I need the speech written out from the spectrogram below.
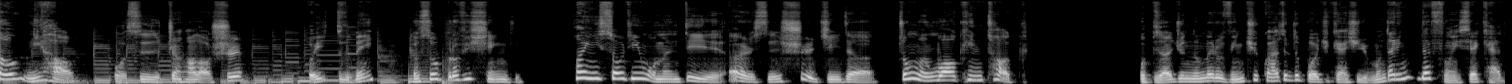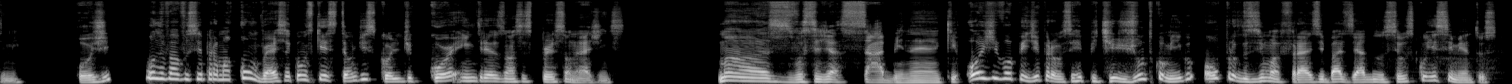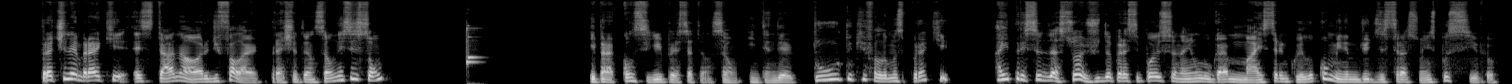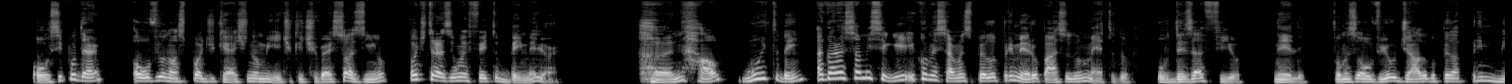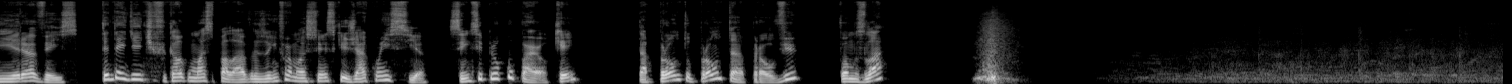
Hello，你好，我是正好老师。Oi, tudo bem? Eu sou o Prof. Sheng。欢迎收听我们第二十四集的中文 Walking Talk，o episódio número 24 do podcast de mandarim da Fluency Academy. Hoje vou levar você para uma conversa com questão de escolha de cor entre as nossas personagens. Mas você já sabe, né, que hoje vou pedir para você repetir junto comigo ou produzir uma frase baseada nos seus conhecimentos, para te lembrar que está na hora de falar. Preste atenção nesse som. E para conseguir prestar atenção e entender tudo que falamos por aqui, aí preciso da sua ajuda para se posicionar em um lugar mais tranquilo com o mínimo de distrações possível. Ou se puder, ouve o nosso podcast no ambiente que estiver sozinho, pode trazer um efeito bem melhor. 很好, muito bem. Agora é só me seguir e começarmos pelo primeiro passo do método, o desafio. Nele, vamos ouvir o diálogo pela primeira vez. Tenta identificar algumas palavras ou informações que já conhecia, sem se preocupar, ok? Tá pronto, pronta para ouvir? Vamos lá?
